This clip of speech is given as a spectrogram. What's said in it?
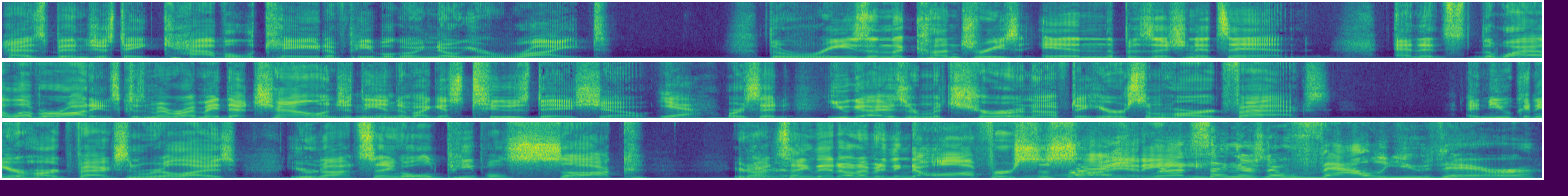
has been just a cavalcade of people going, "No, you're right." The reason the country's in the position it's in, and it's the why I love our audience. Because remember, I made that challenge at the end of I guess Tuesday's show. Mm-hmm. Yeah. where I said you guys are mature enough to hear some hard facts, and you can hear hard facts and realize you're not saying old people suck. You're not saying they don't have anything to offer society. right we're not saying there's no value there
